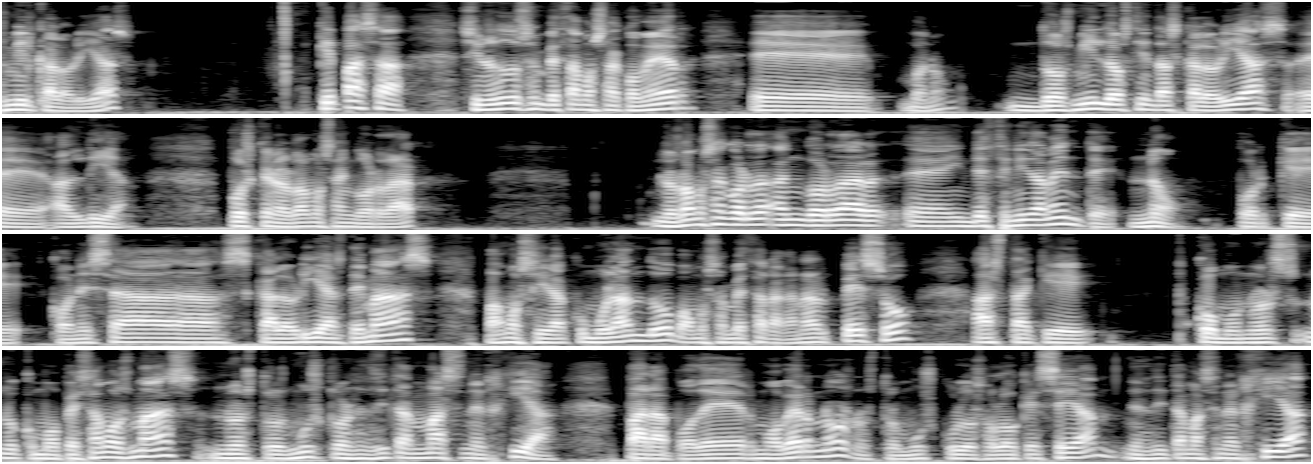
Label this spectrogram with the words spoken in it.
2000 calorías. ¿Qué pasa si nosotros empezamos a comer, eh, bueno, 2.200 calorías eh, al día? Pues que nos vamos a engordar. ¿Nos vamos a engordar, eh, indefinidamente? No, porque con esas calorías de más vamos a ir acumulando, vamos a empezar a ganar peso hasta que como, nos, como pesamos más, nuestros músculos necesitan más energía para poder movernos, nuestros músculos o lo que sea, necesita más energía,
